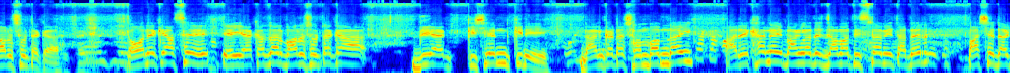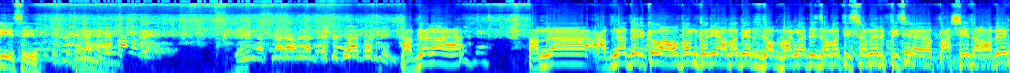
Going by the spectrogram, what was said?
বারোশো টাকা। তো অনেকে আছে এই এক হাজার বারোশো টাকা দিয়ে এক কিসেন কিনে, ধান কাটা সম্ভব নাই, আর এখানে বাংলাদেশ জামাত ইসলামী তাদের পাশে দাঁড়িয়েছে। আপনারা আমরা আপনাদেরকেও আহ্বান করি আমাদের বাংলাদেশ জামাত ইসলামের পাশে দাঁড়াবেন।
